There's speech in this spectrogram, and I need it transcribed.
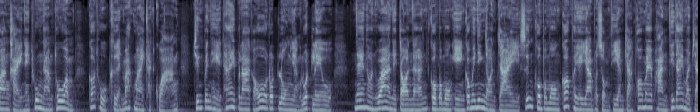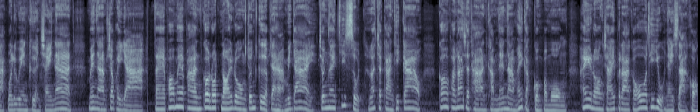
วางไข่ในทุ่งน้ำท่วม ก็ถูกเขื่อนมากมายขัดขวาง จึงเป็นเหตุให้ปลากระโฮลดลงอย่างรวดเร็ว แน่นอนว่าในตอนนั้นกรมประมงเองก็ไม่นิ่งนอนใจ ซึ่งกรมประมงก็พยายามผสมเทียมจากพ่อแม่พันธุ์ที่ได้มาจากบริเวณเขื่อนชัยนาทแม่น้ำเจ้าพยา แต่พ่อแม่พันธุ์ก็ลดน้อยลงจนเกือบจะหาไม่ได้ จนในที่สุดรัชกาลที่ 9 ก็พระราชทานคำแนะนำให้กับกรมประมง ให้ลองใช้ปลากระโฮที่อยู่ในสระของ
